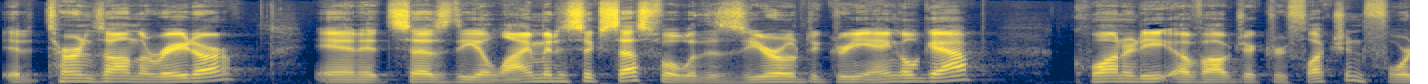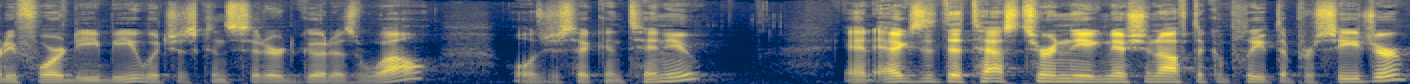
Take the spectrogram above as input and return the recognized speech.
It turns on the radar and it says the alignment is successful with a zero degree angle gap. Quantity of object reflection 44 dB, which is considered good as well. We'll just hit continue. And exit the test, turn the ignition off to complete the procedure.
